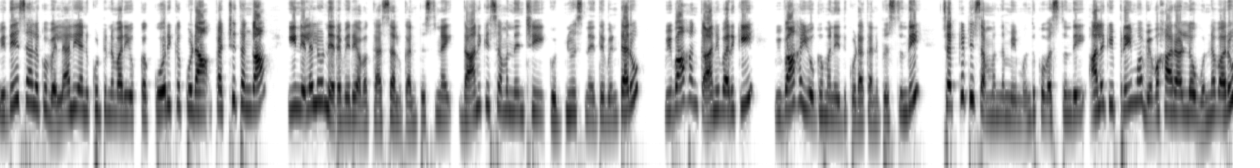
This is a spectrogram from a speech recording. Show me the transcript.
విదేశాలకు వెళ్ళాలి అనుకుంటున్న వారి యొక్క కోరిక కూడా ఖచ్చితంగా ఈ నెలలో నెరవేరే అవకాశాలు కనిపిస్తున్నాయి. దానికి సంబంధించి గుడ్ న్యూస్ నైతే వింటారు. వివాహం కాని వారికి వివాహ యోగం అనేది కూడా కనిపిస్తుంది. చక్కటి సంబంధం మీ ముందుకు వస్తుంది. అలాగే ప్రేమ వ్యవహారాల్లో ఉన్నవారు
